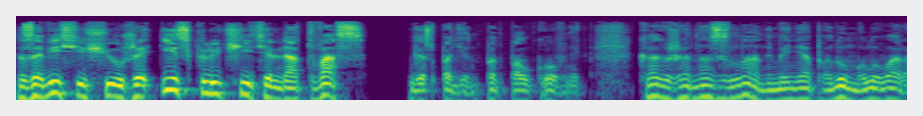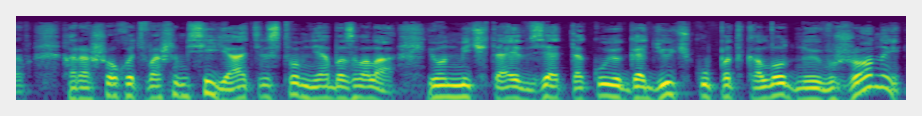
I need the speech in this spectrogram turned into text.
зависящую уже исключительно от вас, господин подполковник. Как же она зла на меня, подумал Уваров. Хорошо, хоть вашим сиятельством не обозвала, и он мечтает взять такую гадючку подколодную в жены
